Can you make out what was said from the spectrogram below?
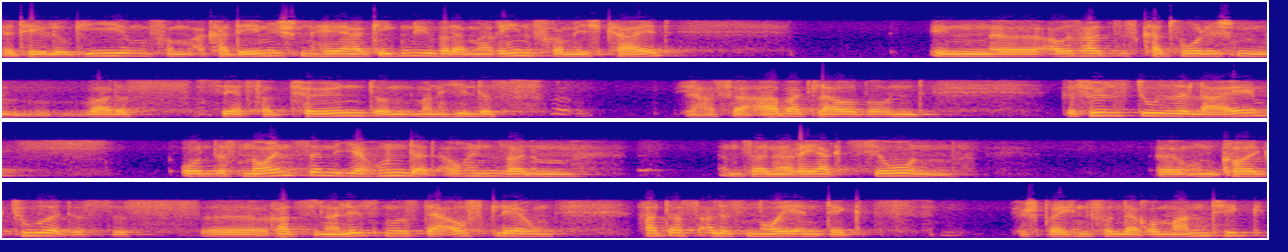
der Theologie und vom Akademischen her gegenüber der Marienfrömmigkeit. In, äh, außerhalb des Katholischen war das sehr verpönt und man hielt es ja, für Aberglaube und Gefühlsduselei. Und das 19. Jahrhundert auch in, seinem, in seiner Reaktion äh, und Korrektur des, des äh, Rationalismus, der Aufklärung, hat das alles neu entdeckt. Wir sprechen von der Romantik,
